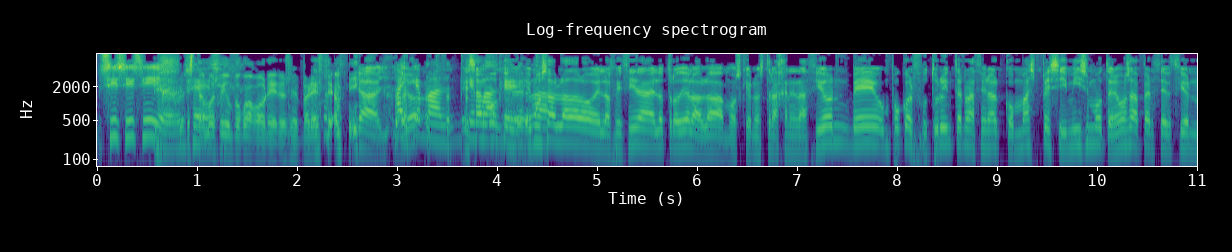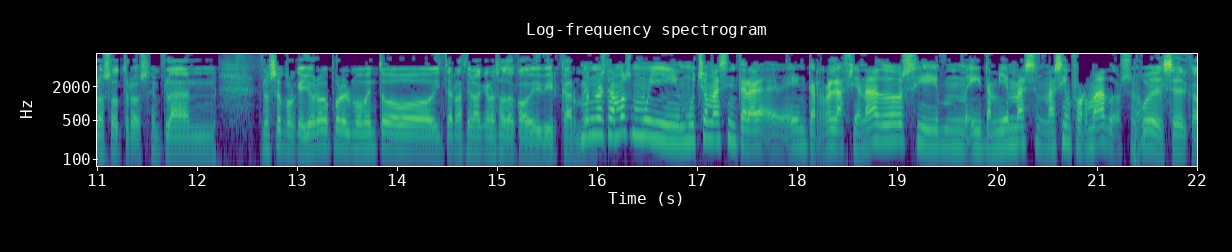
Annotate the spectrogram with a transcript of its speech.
sí, sí, sí. Estamos hoy un poco agoreros, me parece a mí. Ay, qué mal. es algo que hemos hablado en la oficina el otro día, lo hablábamos, que nuestra generación ve un poco el futuro internacional con más pesimismo. Tenemos la percepción nosotros, en plan, no sé, porque yo creo que por el momento internacional que nos ha tocado vivir, Carmen. Bueno, estamos muy mucho más interrelacionados y, también más, más informados. ¿no? Puede ser, que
